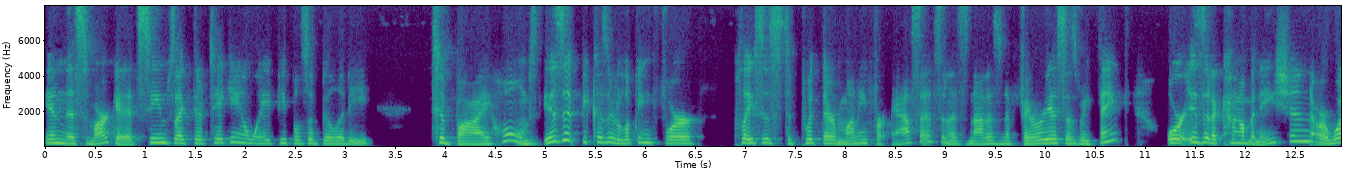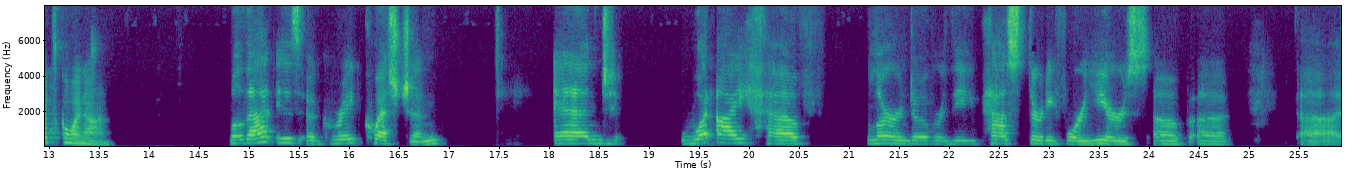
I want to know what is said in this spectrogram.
in this market? It seems like they're taking away people's ability to buy homes. Is it because they're looking for places to put their money for assets and it's not as nefarious as we think? Or is it a combination? Or what's going on? Well that is a great question. And what I have learned over the past 34 years of uh, uh,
